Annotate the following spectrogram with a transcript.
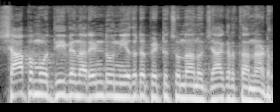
శాపము దీవెన రెండు నీ ఎదుట పెట్టుచున్నాను జాగ్రత్త అన్నాడు.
